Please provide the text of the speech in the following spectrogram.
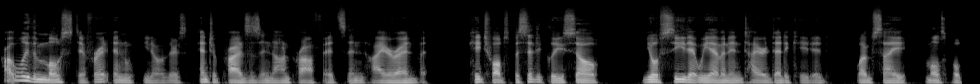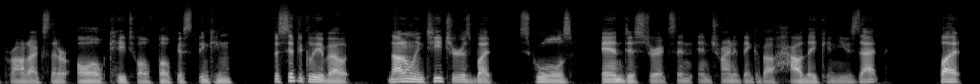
probably the most different. And you know, there's enterprises and nonprofits and higher ed, but K twelve specifically. So you'll see that we have an entire dedicated website, multiple products that are all K 12 focused, thinking specifically about not only teachers, but schools and districts and, and trying to think about how they can use that. But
